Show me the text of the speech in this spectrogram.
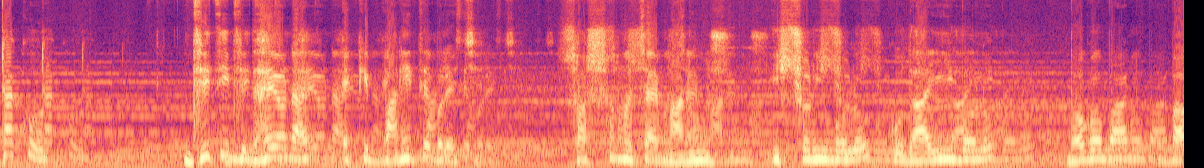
ঠাকুর ধৃতি বিধায়নায় একটি বাণীতে বলেছে, সৎসঙ্গ চায় মানুষ, ঈশ্বরী বলো কোদাই বলো, ভগবান বা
